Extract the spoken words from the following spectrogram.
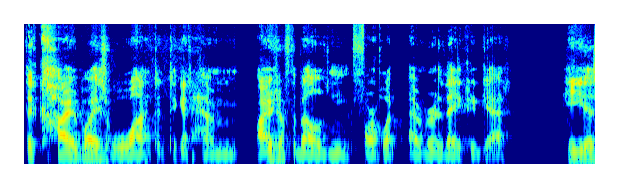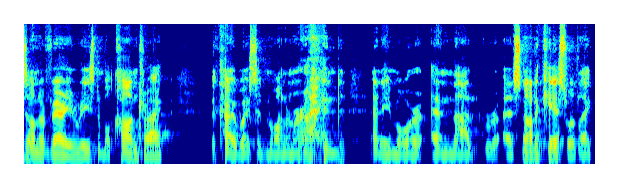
the Cowboys wanted to get him out of the building for whatever they could get. He is on a very reasonable contract. The Cowboys didn't want him around anymore, and that it's not a case with like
